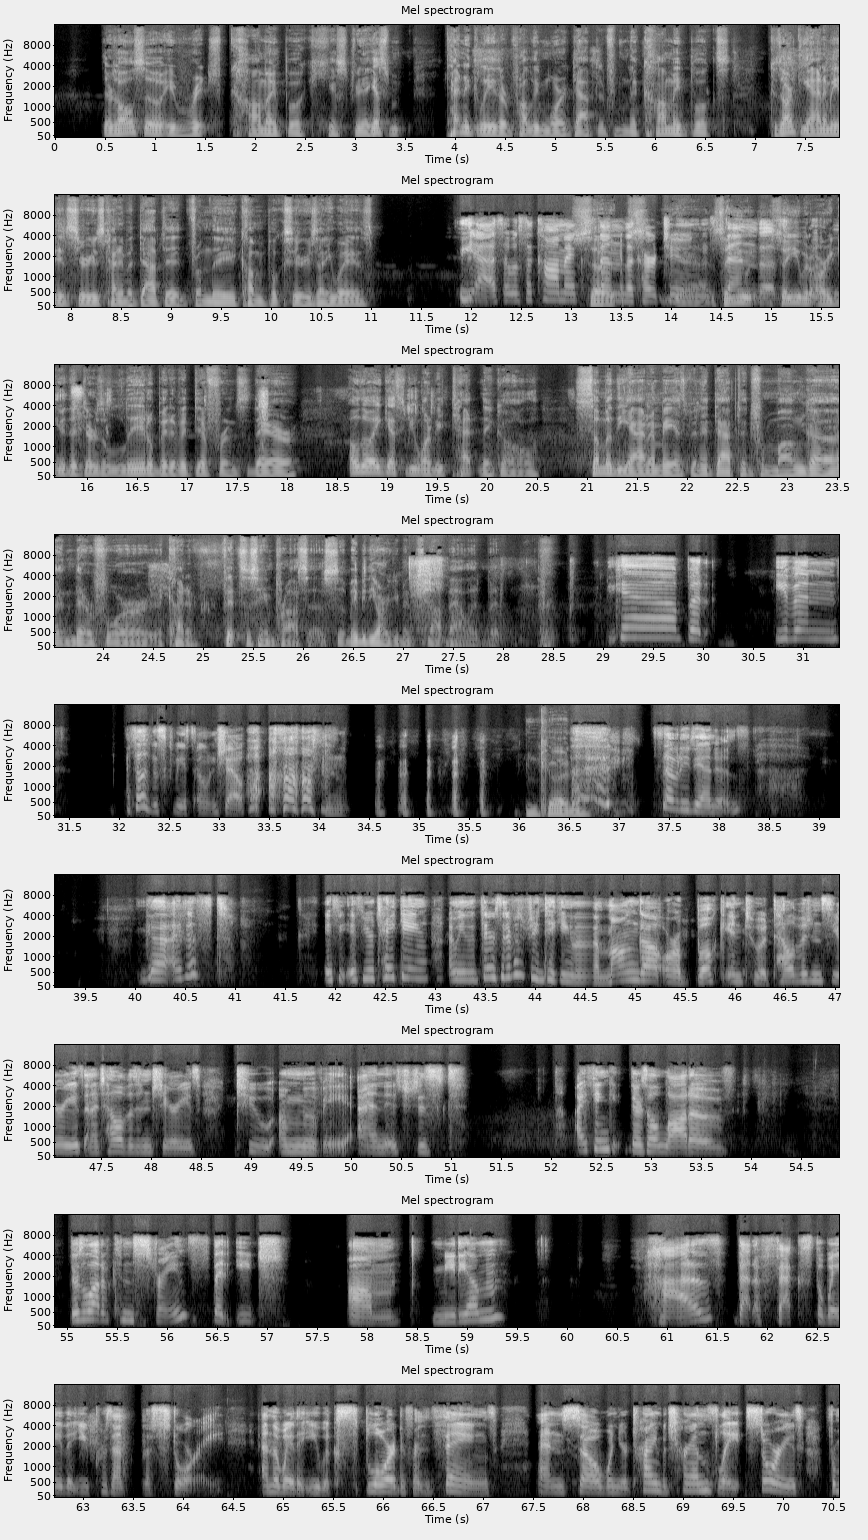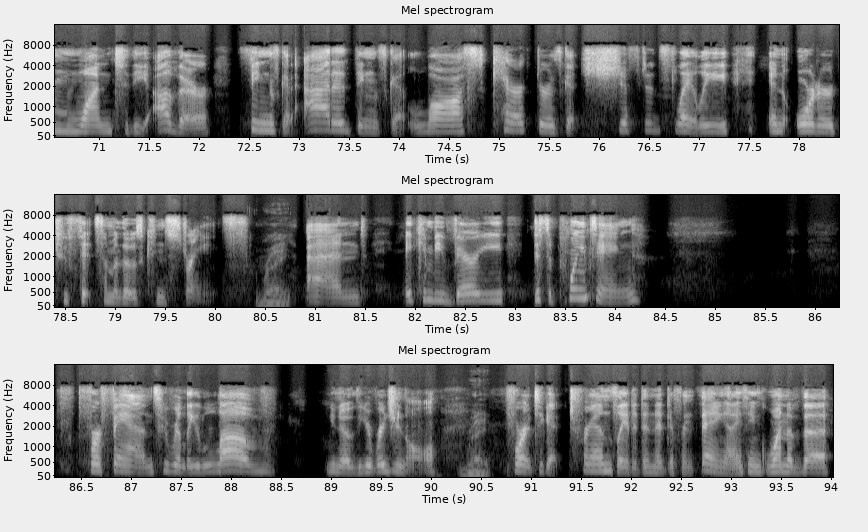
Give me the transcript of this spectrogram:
there's also a rich comic book history. I guess m- technically they're probably more adapted from the comic books because aren't the animated series kind of adapted from the comic book series anyways? Yeah, so it was the comics, So- then the yeah, cartoons, So then you the so you would argue that there's a little bit of a difference there. Although I guess if you want to be technical, some of the anime has been adapted from manga and therefore it kind of fits the same process. So maybe the argument's not valid, but Yeah, but even I feel like this could be its own show. Um, you could. so many tangents. Yeah, I just if if you're taking, I mean, there's a difference between taking the manga or a book into a television series and a television series to a movie, and it's just, I think there's a lot of there's a lot of constraints that each um, medium has that affects the way that you present the story and the way that you explore different things. And so when you're trying to translate stories from one to the other, things get added, things get lost, characters get shifted slightly in order to fit some of those constraints. Right. And it can be very disappointing for fans who really love, you know, the original Right. for it to get translated in a different thing. And I think one of the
